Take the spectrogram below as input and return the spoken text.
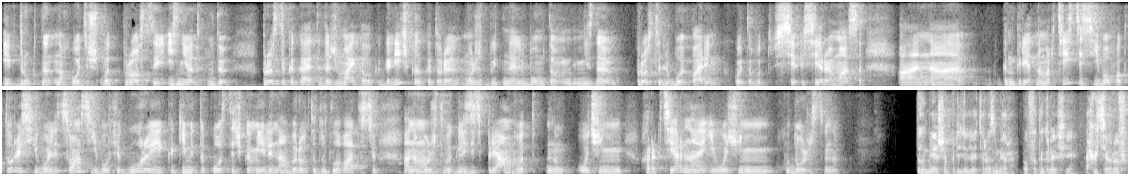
и вдруг находишь вот просто из ниоткуда. Просто какая-то даже майка-алкоголичка, которая может быть на любом там, не знаю, просто любой парень, какой-то вот серая масса. А на конкретном артисте с его фактурой, с его лицом, с его фигурой, какими-то косточками или наоборот одутловатостью, она может выглядеть прям вот, ну, очень характерно и очень художественно. Ты умеешь определять размер по фотографии актеров?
